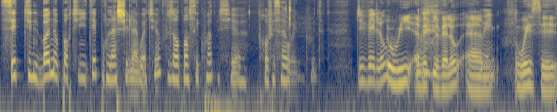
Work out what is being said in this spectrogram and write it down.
c'est une bonne opportunité pour lâcher la voiture? Vous en pensez quoi, monsieur professeur Wedgwood Du vélo Oui, avec le vélo, euh, Oui. oui, c'est plus,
